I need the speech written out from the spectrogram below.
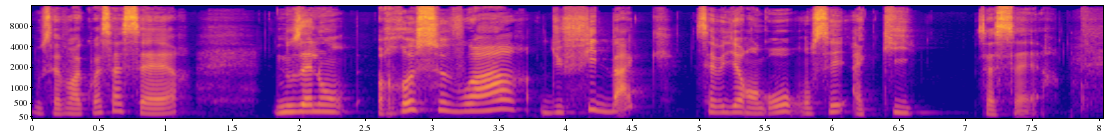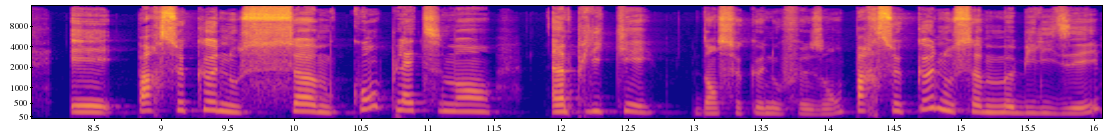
nous savons à quoi ça sert, nous allons recevoir du feedback. Ça veut dire en gros, on sait à qui ça sert. Et parce que nous sommes complètement impliqués dans ce que nous faisons, parce que nous sommes mobilisés,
